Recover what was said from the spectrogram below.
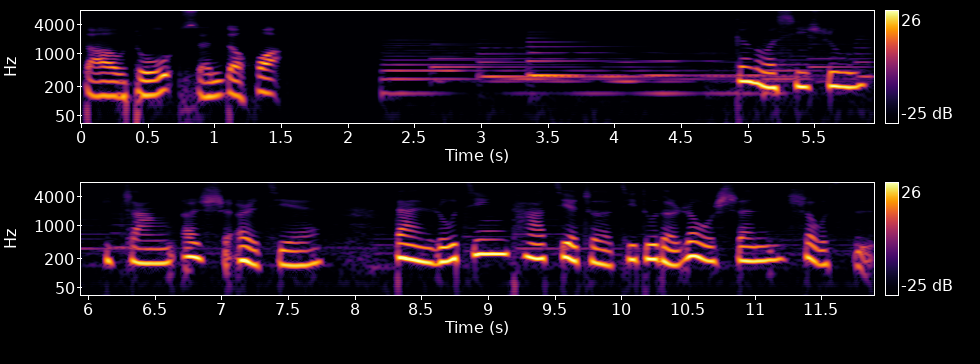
导读神的话。哥罗西书一章二十二节，但如今他借着基督的肉身受死，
